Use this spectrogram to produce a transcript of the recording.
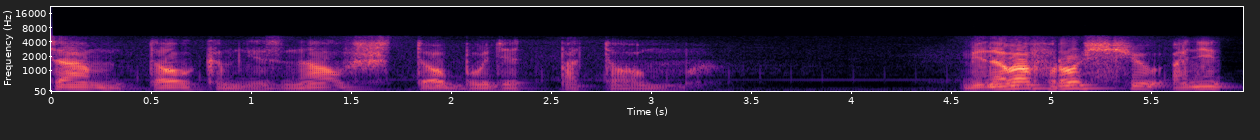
сам толком не знал, что будет потом. Миновав рощу, они...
